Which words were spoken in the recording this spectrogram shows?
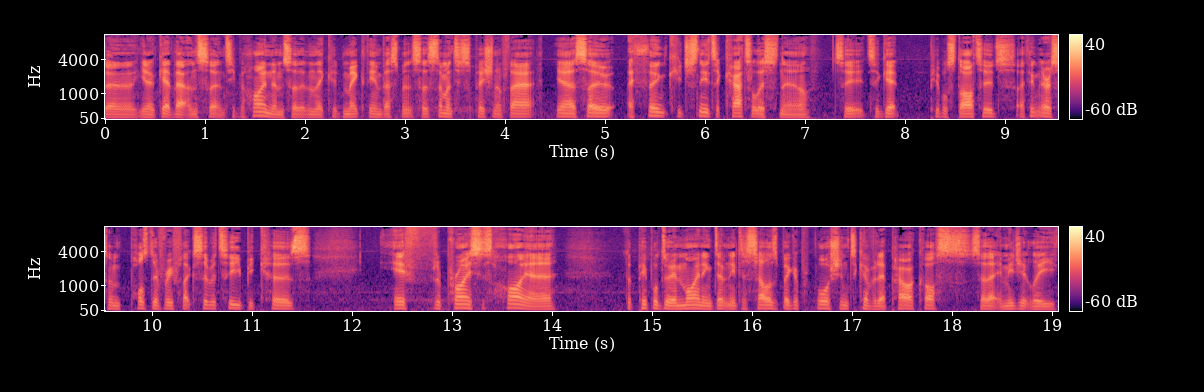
uh, you know get that uncertainty behind them, so then they could make the investment. So some anticipation of that. Yeah. So I think it just needs a catalyst now to to get people started. I think there is some positive reflexivity because if the price is higher, the people doing mining don't need to sell as big a proportion to cover their power costs, so that immediately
